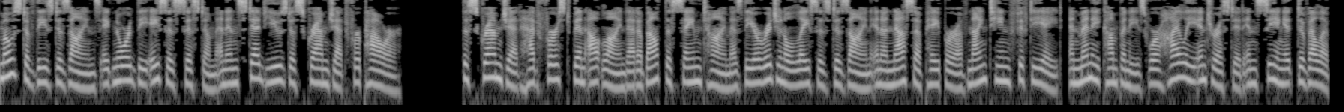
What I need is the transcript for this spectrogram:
Most of these designs ignored the ACES system and instead used a scramjet for power. The scramjet had first been outlined at about the same time as the original LACES design in a NASA paper of 1958, and many companies were highly interested in seeing it develop,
